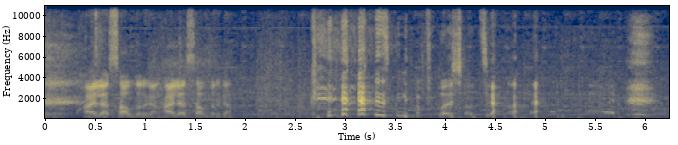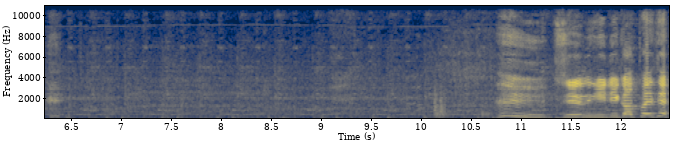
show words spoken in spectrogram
Evet, hala saldırgan hala saldırgan. Yine flash atıyor. Zine'nin yediği kat paleti.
